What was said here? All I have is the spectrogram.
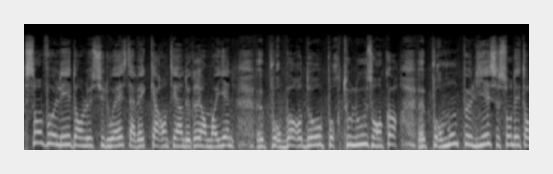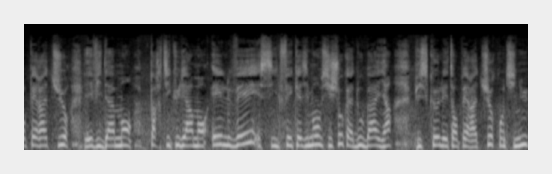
s'envoler dans le sud-ouest avec 41 degrés en moyenne pour Bordeaux, pour Toulouse ou encore pour Montpellier. Ce sont des températures évidemment particulièrement élevées. Il fait quasiment aussi chaud qu'à Dubaï, hein, puisque les températures continuent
